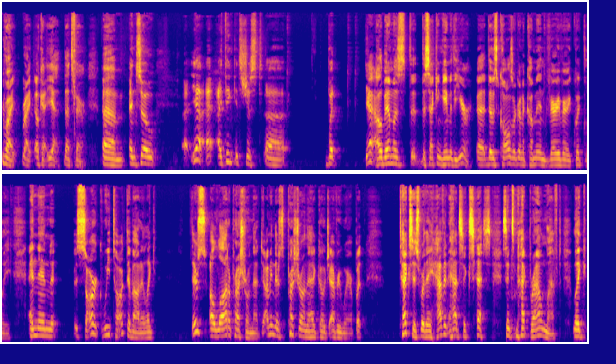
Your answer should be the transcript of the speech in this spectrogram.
Right, right. Okay, yeah, that's fair. Um, and so, uh, yeah, I, I, think it's just, uh, but yeah, Alabama's the, the, second game of the year. Uh, those calls are going to come in very, very quickly. And then Sark, we talked about it. Like, there's a lot of pressure on that. I mean, there's pressure on the head coach everywhere, but Texas, where they haven't had success since Mack Brown left, like,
